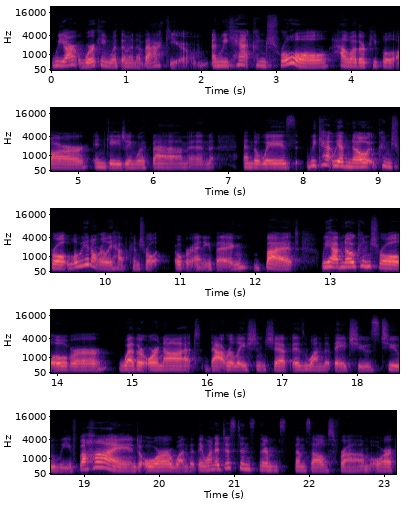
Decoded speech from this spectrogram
we aren't working with them in a vacuum and we can't control how other people are engaging with them and and the ways we can't we have no control well we don't really have control over anything but we have no control over whether or not that relationship is one that they choose to leave behind or one that they want to distance them, themselves from or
